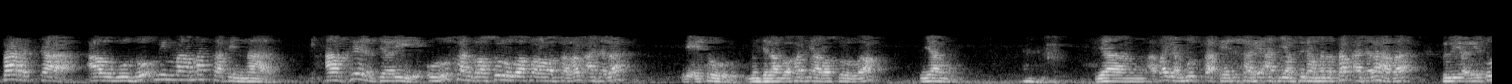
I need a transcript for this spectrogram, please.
tarka al-wudu mimma masafin nar." Akhir dari urusan Rasulullah SAW adalah yaitu menjelang wafatnya Rasulullah yang yang apa yang mustahil syariat yang sudah menetap adalah apa? Beliau itu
